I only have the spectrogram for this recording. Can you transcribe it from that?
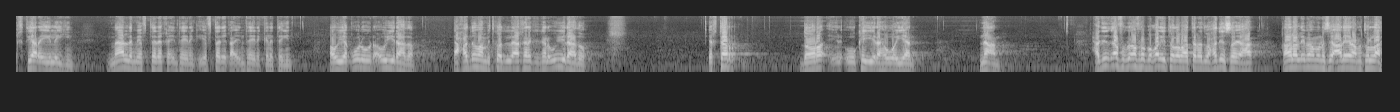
ikhtiyaar ayay leeyihiin maa lam yaftariqa intayna kala tegin aw yaquulu uu yidhaahdo axaduhuma midkood ilaakhirka kale uu yidhaahdo ikhtar dooro uu ka yidhaaho weeyaan nacam xadiidka afar kun afar boqol iyo todobaatanaad waa xadiid saxiixa qaala alimamu nasai aleyh raxmat ullah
